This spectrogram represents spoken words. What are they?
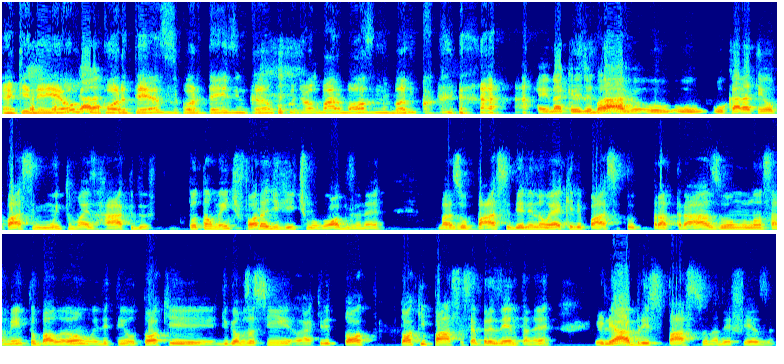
É que nem eu, cara... o Cortez, Cortez em campo com o Diogo Barbosa no banco. É inacreditável. O, o, o cara tem o passe muito mais rápido, totalmente fora de ritmo, óbvio, né? Mas o passe dele não é aquele passe para trás ou um lançamento balão. Ele tem o toque, digamos assim, aquele toque, toque e passa, se apresenta, né? Ele abre espaço na defesa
